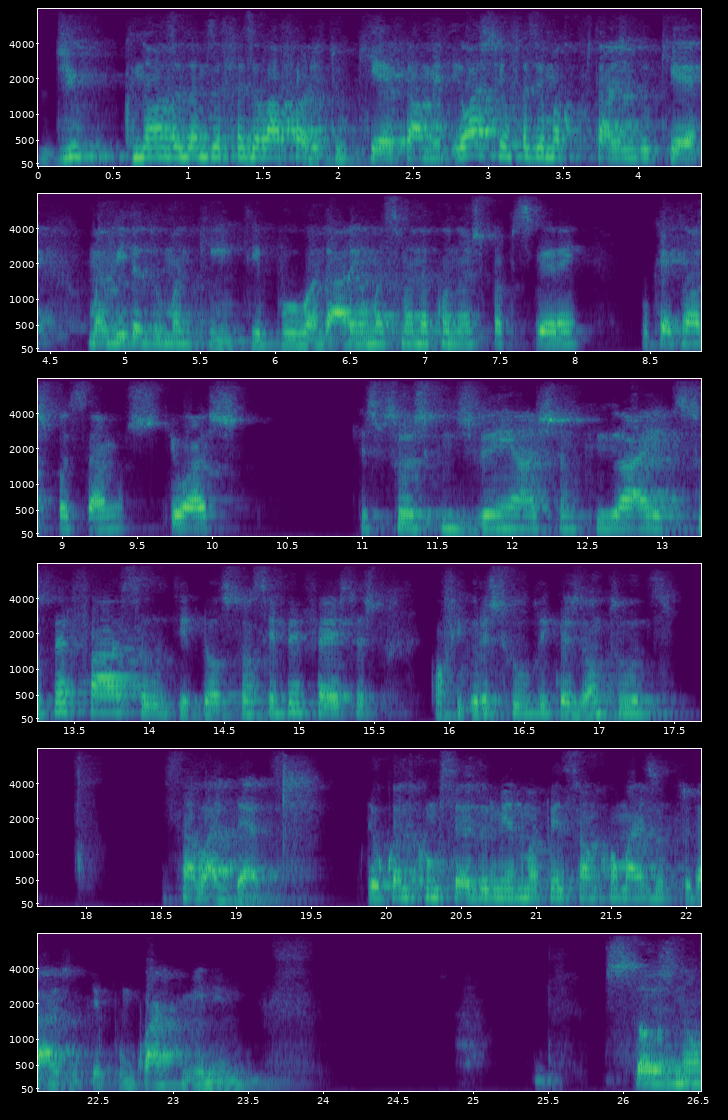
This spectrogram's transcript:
do que nós andamos a fazer lá fora, do que é realmente. Eu acho que iam fazer uma reportagem do que é uma vida do manequim, tipo, andarem uma semana connosco para perceberem o que é que nós passamos, que eu acho que as pessoas que nos veem acham que ah, é super fácil, tipo, eles estão sempre em festas, com figuras públicas, dão tudo. It's not like that. Eu quando comecei a dormir numa pensão com mais outro gajo, tipo um quarto mínimo. As pessoas não.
